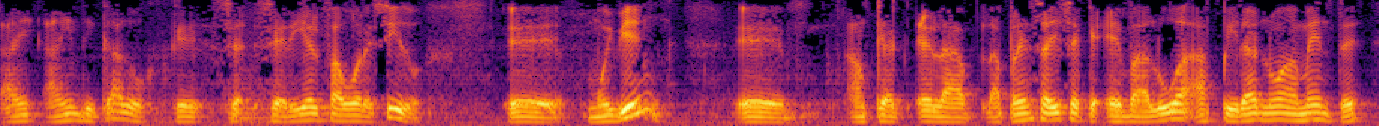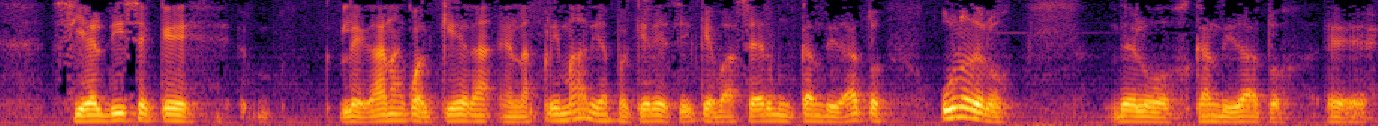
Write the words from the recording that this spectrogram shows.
ha, indicado que sería el favorecido. Eh, muy bien, eh, aunque la, la, prensa dice que evalúa aspirar nuevamente, si él dice que le gana cualquiera en las primarias, pues quiere decir que va a ser un candidato, uno de los de los candidatos eh,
